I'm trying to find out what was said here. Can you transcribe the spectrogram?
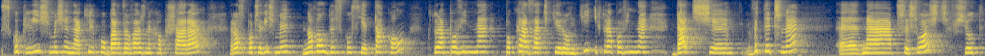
Skupiliśmy się na kilku bardzo ważnych obszarach. Rozpoczęliśmy nową dyskusję taką, która powinna pokazać kierunki i która powinna dać wytyczne e, na przyszłość wśród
